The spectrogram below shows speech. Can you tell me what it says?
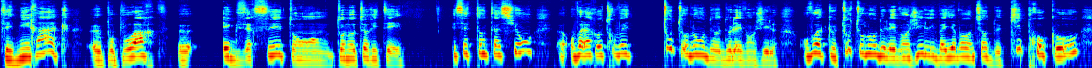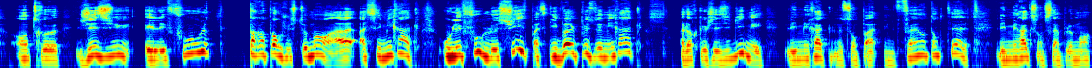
tes miracles euh, pour pouvoir exercer ton, ton autorité. Et cette tentation, on va la retrouver tout au long de, l'évangile. On voit que tout au long de l'évangile, il va y avoir une sorte de quiproquo entre Jésus et les foules par rapport justement à, ces miracles, où les foules le suivent parce qu'ils veulent plus de miracles, alors que Jésus dit, mais les miracles ne sont pas une fin en tant que telle, les miracles sont simplement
